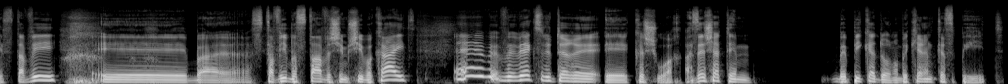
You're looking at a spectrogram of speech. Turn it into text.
וסתווי, אה, סתווי בסתיו ושמשי בקיץ, ויהיה קצת יותר קשוח. אז זה שאתם בפיקדון או בקרן כספית,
